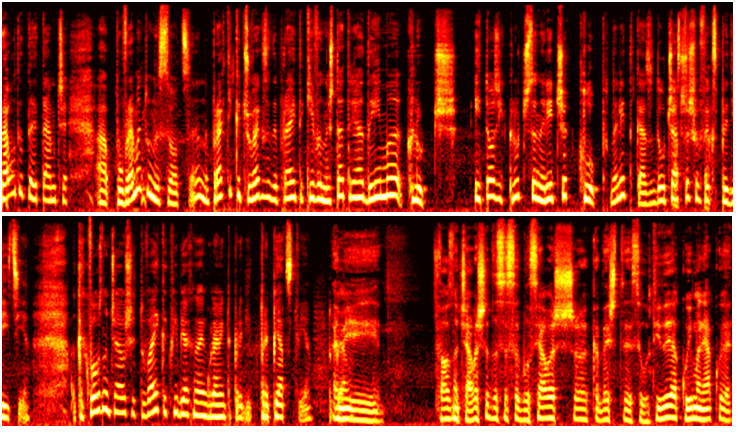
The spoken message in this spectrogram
работата е там, че а, по времето на соца, на практика човек, за да прави такива неща, трябва да има ключ. И този ключ се нарича клуб, нали така, за да участваш Точно, в експедиция. Какво означаваше това и какви бяха най-големите препятствия? Тогава? Ами, това означаваше да се съгласяваш къде ще се отиде, ако има някоя,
